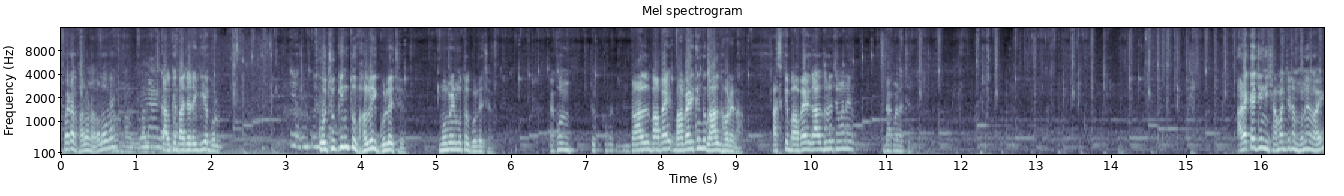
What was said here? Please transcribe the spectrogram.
খুব একটা ভালো না বলো ভাই। কালকে বাজারে গিয়ে বল। কচু কিন্তু ভালোই গলেছে। মোমের মতো গলেছে। এখন গাল বাবাই বাবার কিন্তু গাল ধরে না। আজকে বাবার গাল ধরেছে মানে ব্যাপার আছে। আরেকটা জিনিস আমার যেটা মনে হয়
